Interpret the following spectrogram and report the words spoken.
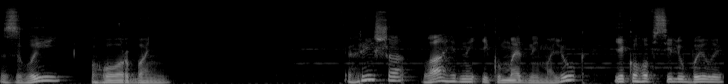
Злий горбань. Гриша, лагідний і кумедний малюк, якого всі любили,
